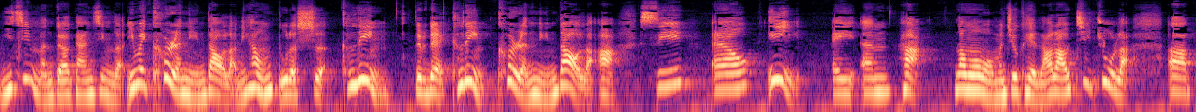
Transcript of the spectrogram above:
一进门都要干净的，因为客人您到了。你看我们读的是 clean，对不对？clean，客人您到了啊，c l e a n 哈。那么我们就可以牢牢记住了，啊，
